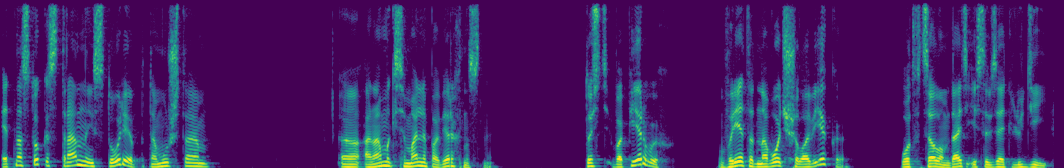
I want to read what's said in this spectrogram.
Это настолько странная история, потому что э, она максимально поверхностная. То есть, во-первых, вред одного человека, вот в целом, да, если взять людей,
